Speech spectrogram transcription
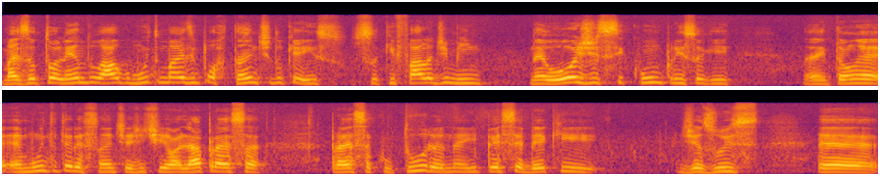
mas eu estou lendo algo muito mais importante do que isso, isso que fala de mim. Né? Hoje se cumpre isso aqui. Né? Então é, é, muito interessante a gente olhar para essa, essa cultura né? e perceber que Jesus, é,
